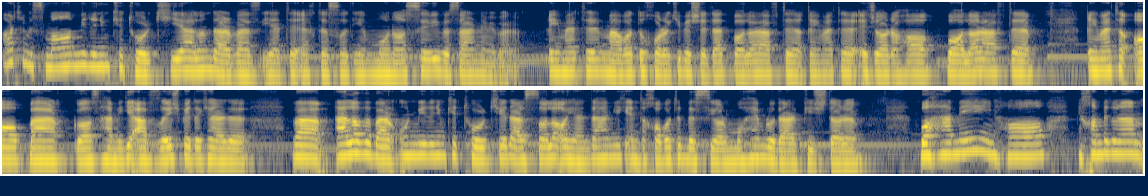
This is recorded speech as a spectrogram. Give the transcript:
آرتمیس ما می‌دونیم که ترکیه الان در وضعیت اقتصادی مناسبی به سر نمی‌بره. قیمت مواد خوراکی به شدت بالا رفته قیمت اجاره ها بالا رفته قیمت آب برق گاز همگی افزایش پیدا کرده و علاوه بر اون می‌دونیم که ترکیه در سال آینده هم یک انتخابات بسیار مهم رو در پیش داره. با همه اینها می‌خوام بدونم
